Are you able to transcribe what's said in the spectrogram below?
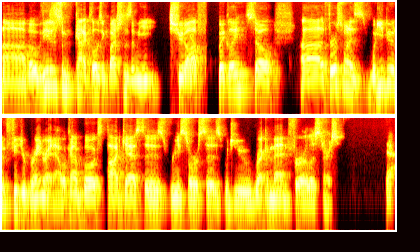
Uh, but these are some kind of closing questions that we shoot yep. off quickly. So uh, the first one is, what are you doing to feed your brain right now? What kind of books, podcasts, resources would you recommend for our listeners? Yeah.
